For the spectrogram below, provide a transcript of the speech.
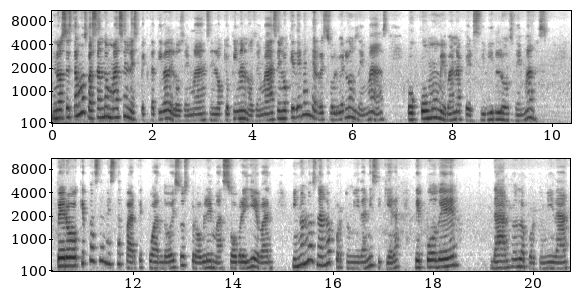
Nos estamos basando más en la expectativa de los demás, en lo que opinan los demás, en lo que deben de resolver los demás o cómo me van a percibir los demás. Pero, ¿qué pasa en esta parte cuando esos problemas sobrellevan y no nos dan la oportunidad ni siquiera de poder darnos la oportunidad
